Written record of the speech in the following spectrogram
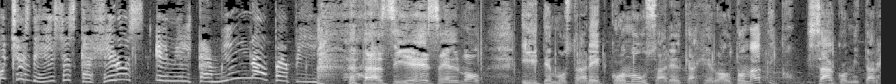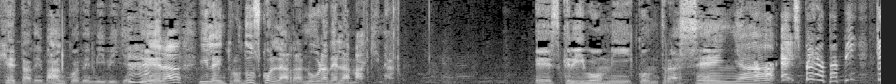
muchos de esos cajeros en el camino, papi. Así es, Elmo. Y te mostraré cómo usar el cajero automático. Saco mi tarjeta de banco de mi billetera y la introduzco en la ranura de la máquina. Escribo mi contraseña. Oh, espera, papi, ¿qué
